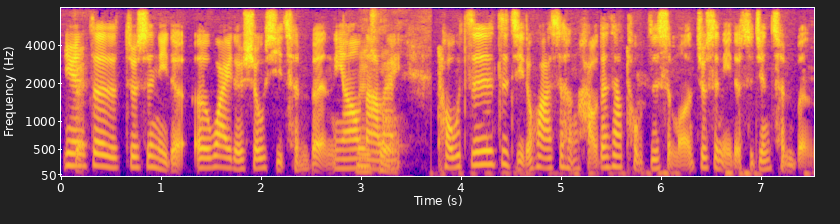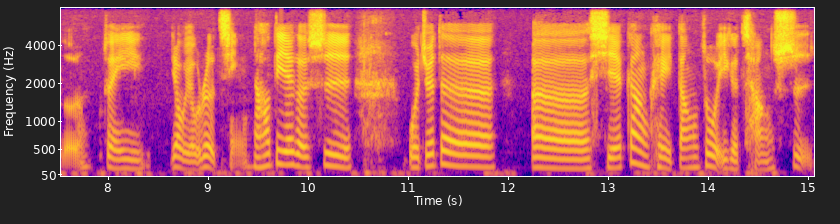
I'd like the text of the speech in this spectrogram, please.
因为这就是你的额外的休息成本。你要拿来投资自己的话是很好，但是要投资什么，就是你的时间成本了。所以要有热情。然后第二个是，我觉得呃斜杠可以当做一个尝试，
